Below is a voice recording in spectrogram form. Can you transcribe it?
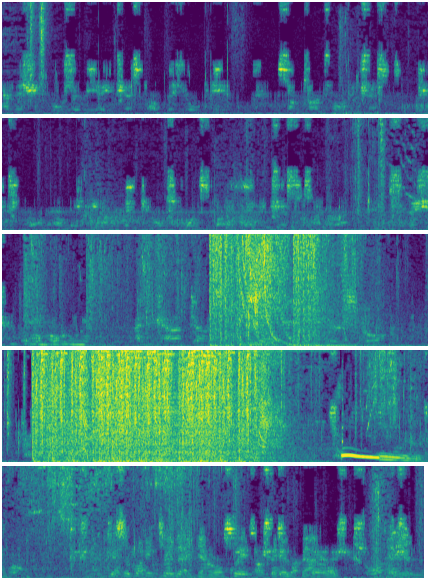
and there should also be a chest up the hill here. Sometimes rolling chests do spawn, and if you they can also spawn spike later chests or like that. So there should be a bottom, and you can guarantee where it's gone. This somebody turn that down real quick? I'm in a battle and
